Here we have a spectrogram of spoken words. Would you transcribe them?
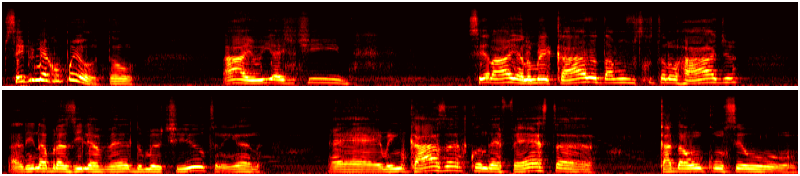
sempre me acompanhou. Então, ah, eu ia, a gente sei lá, ia no mercado, tava escutando rádio, ali na Brasília velha do meu tio, tá ligado? É, em casa, quando é festa, cada um com seu.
